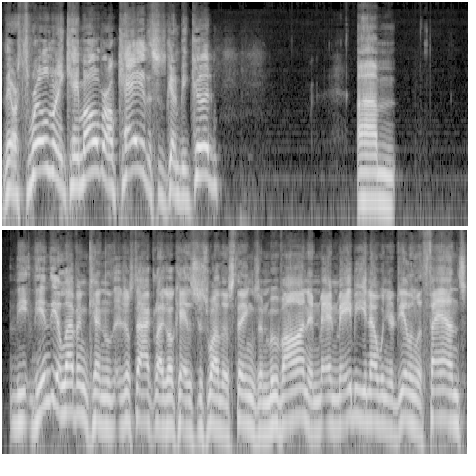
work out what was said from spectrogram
They were thrilled when he came over. Okay, this is going to be good. Um, the the Indy Eleven can just act like okay, it's just one of those things and move on, and and maybe you know when you're dealing with fans,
